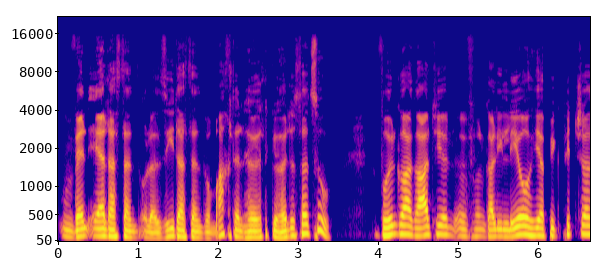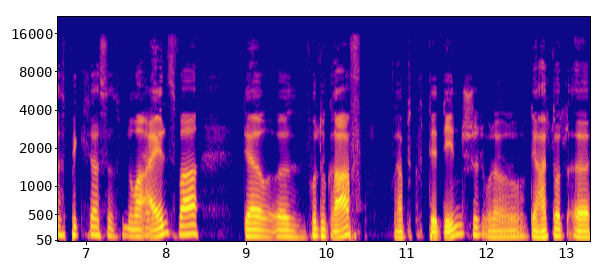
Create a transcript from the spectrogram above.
wenn er das dann oder sie das dann so macht, dann hört, gehört es dazu. Vorhin war gerade hier äh, von Galileo hier Big Pictures, Pictures, Nummer Ja. eins war, der äh, Fotograf, der dänische oder so, der hat dort äh,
